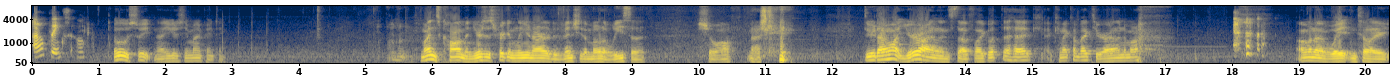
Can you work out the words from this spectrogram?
I don't think so. Oh, sweet. Now you get to see my painting. Mine's common. Yours is freaking Leonardo da Vinci, the Mona Lisa. Show off. No, just kidding. Dude, I want your island stuff. Like, what the heck? Can I come back to your island tomorrow? I'm gonna wait until I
